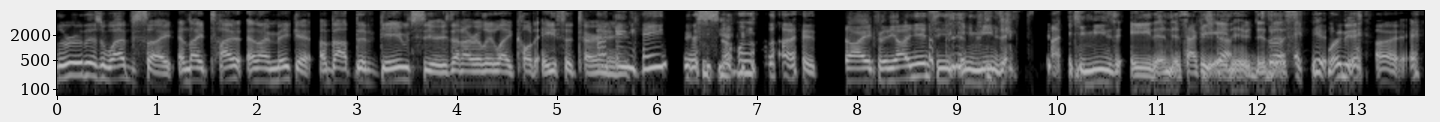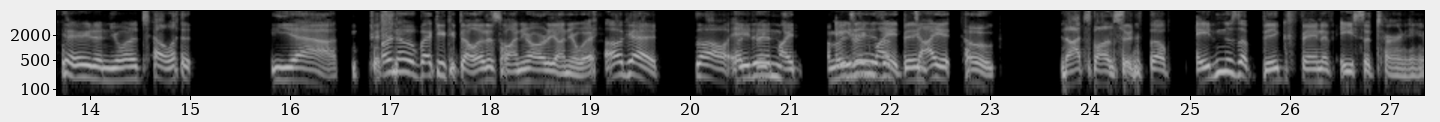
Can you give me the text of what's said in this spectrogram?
through this website, and I type and I make it about the game series that I really like called Ace I Attorney. fucking hate this so much. Sorry for the audience. He, he means uh, he means Aiden. It's actually Yeah. Aiden who did So, this. What all right, Aiden, you want to tell it? yeah. Or no, Beck, you could tell it. It's fine. You're already on your way. Okay, so Aiden, my, I'm gonna Aiden drink is my a big- Diet Coke. Not sponsored. so Aiden is a big fan of Ace Attorney.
